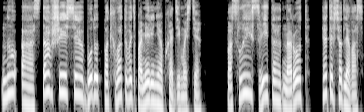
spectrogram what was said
«Ну, а оставшиеся будут подхватывать по мере необходимости. «Послы, свита, народ — это все для вас»,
